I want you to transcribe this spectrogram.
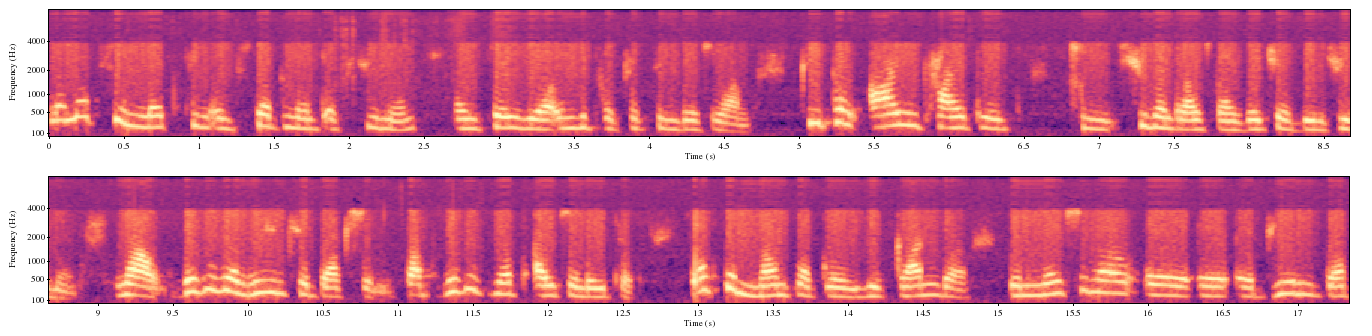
you're not selecting a segment of human and say we are only protecting this one. People are entitled to human rights by virtue of being human. Now, this is a reintroduction, but this is not isolated. Just a month ago, Uganda, the national uh, uh, uh bureau that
